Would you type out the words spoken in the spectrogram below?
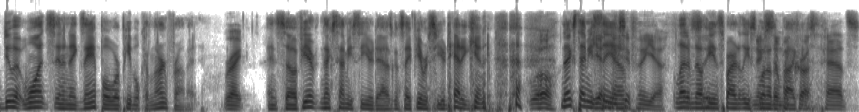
Do it once in an example where people can learn from it. Right. And so if you ever, next time you see your dad, I was gonna say if you ever see your dad again, Well, next time you yeah, see him, if- yeah. let him know he inspired at least Next one other we cross podcast. paths.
